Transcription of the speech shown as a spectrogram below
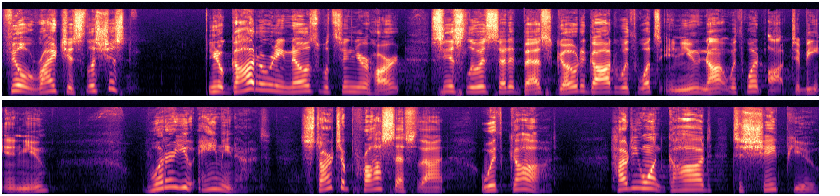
feel righteous, let's just, you know, God already knows what's in your heart. C.S. Lewis said it best go to God with what's in you, not with what ought to be in you. What are you aiming at? Start to process that with God. How do you want God to shape you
